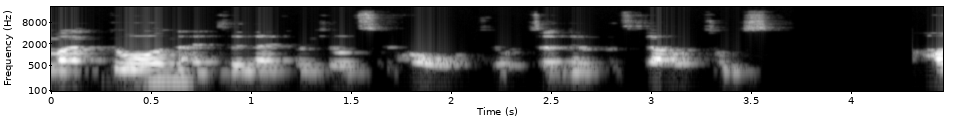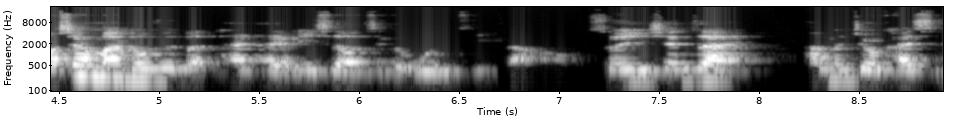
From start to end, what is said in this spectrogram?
蛮多男生在退休之后就真的不知道做什么。好像蛮多日本太太有意识到这个问题的，所以现在他们就开始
